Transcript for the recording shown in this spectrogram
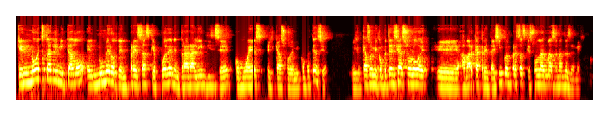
Que no está limitado el número de empresas que pueden entrar al índice, como es el caso de mi competencia. El caso de mi competencia solo eh, abarca 35 empresas que son las más grandes de México.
